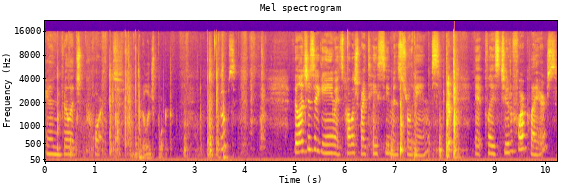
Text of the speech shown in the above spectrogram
and Village Port. Village Port. Oops. Village is a game. It's published by Tasty Minstrel Games. Yep. It plays two to four players.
